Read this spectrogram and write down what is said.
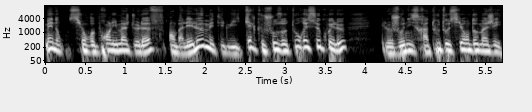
Mais non, si on reprend l'image de l'œuf, emballez-le, mettez-lui quelque chose autour et secouez-le. Et le jaune, il sera tout aussi endommagé.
